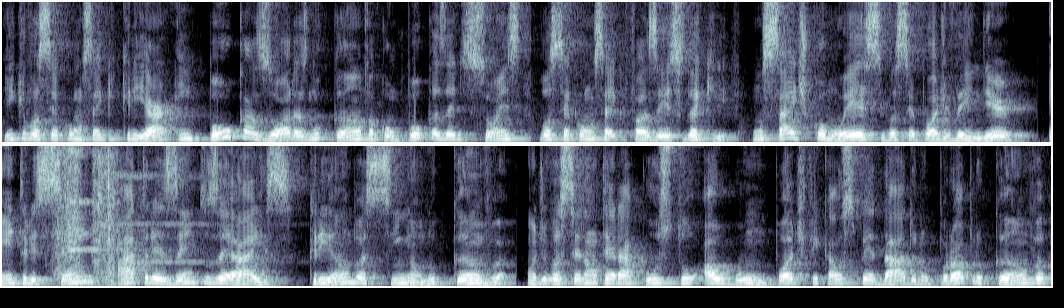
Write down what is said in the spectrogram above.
e que você consegue criar em poucas horas no Canva, com poucas edições, você consegue fazer isso daqui. Um site como esse você pode vender entre 100 a 300 reais, criando assim, ó, no Canva, onde você não terá custo algum. Pode ficar hospedado no próprio Canva.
